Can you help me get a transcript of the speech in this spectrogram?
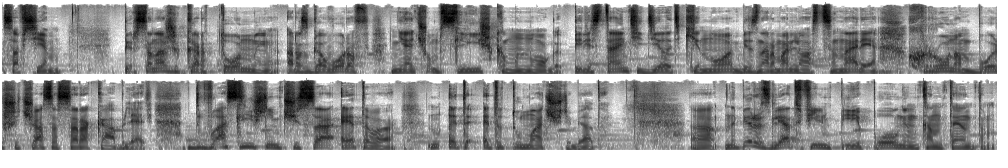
Совсем. Персонажи картонные, а разговоров ни о чем слишком много. Перестаньте делать кино без нормального сценария хроном больше часа 40, блядь. Два с лишним часа этого, ну, это, это too much, ребята. Э, На первый взгляд фильм переполнен контентом,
